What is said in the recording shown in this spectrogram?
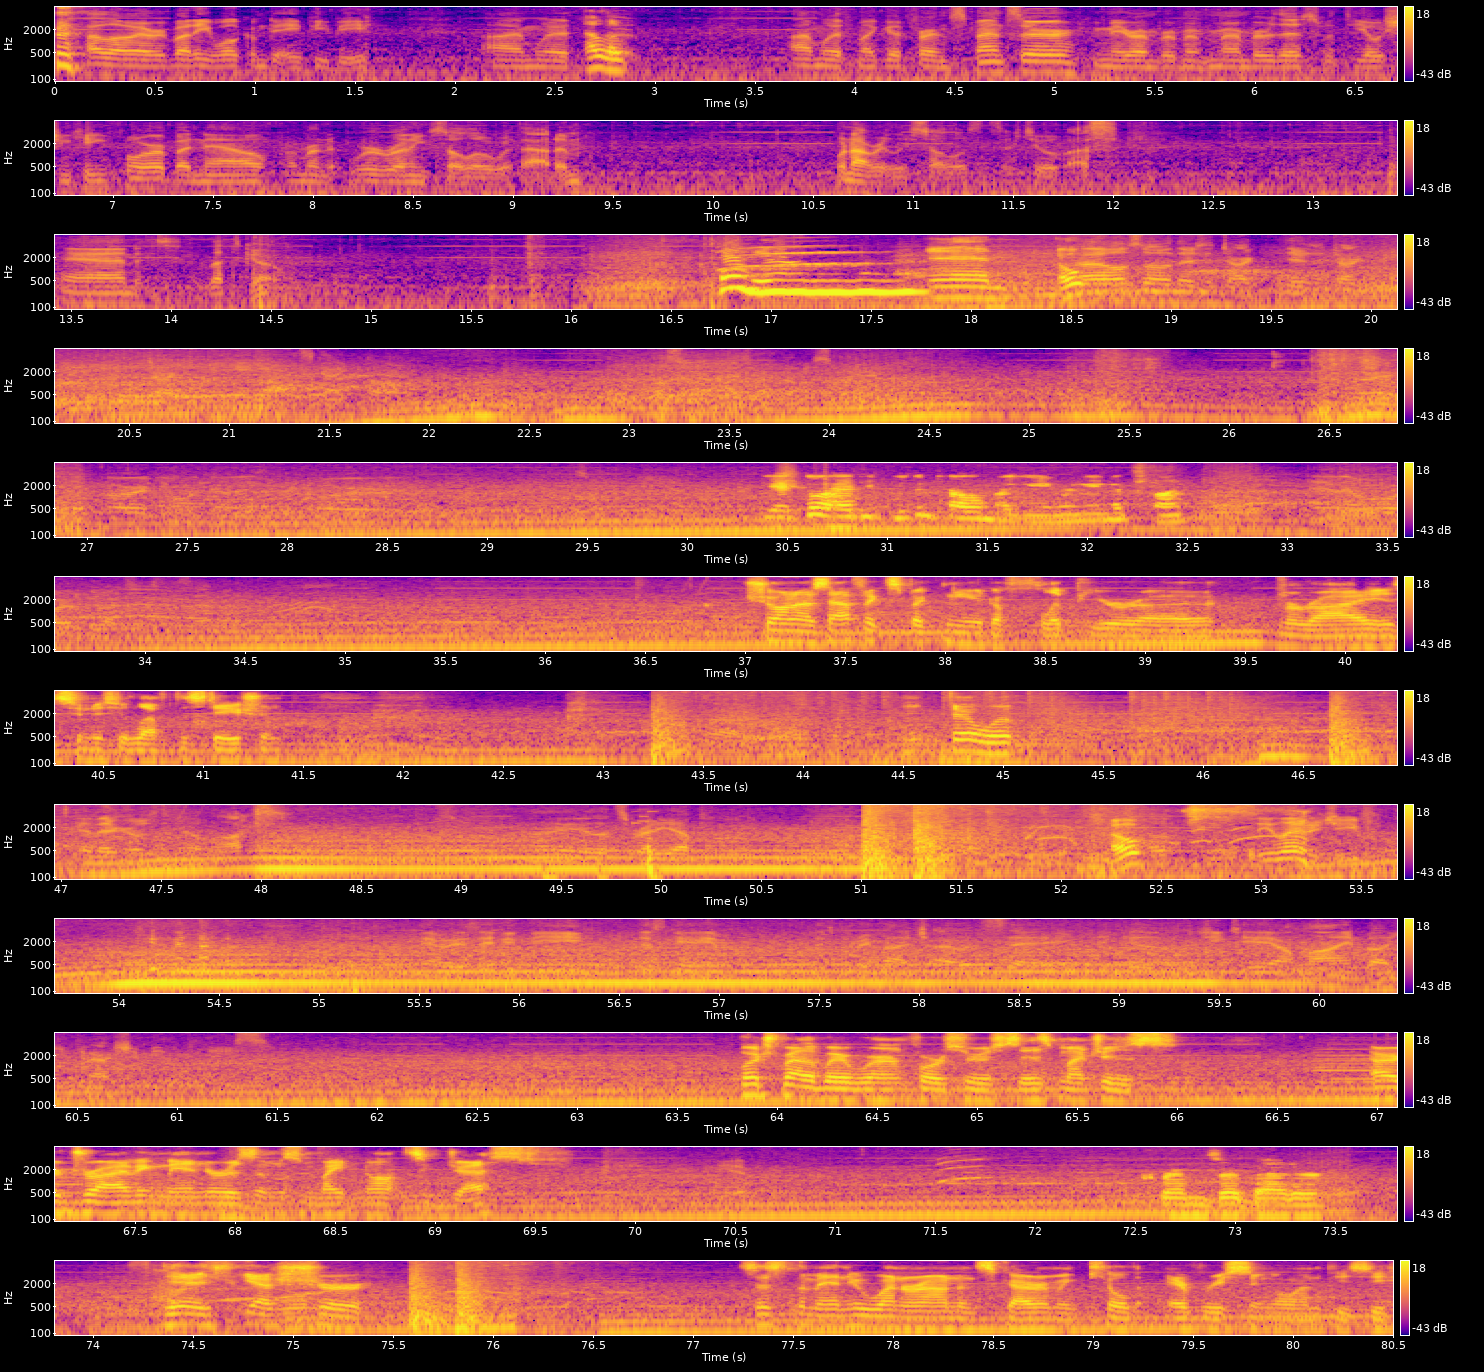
Hello, everybody. Welcome to APB. I'm with. Hello. uh, I'm with my good friend Spencer. You may remember, remember this with the Ocean King 4, but now I'm run we're running solo without him. Well, not really solo since there's two of us. And let's go. Hello. And oh, also, there's a dark. There's a dark. Dark being in this guy called. Also known as my buddy Sawyer. Sawyer, Sawyer, do you want to know his Sawyer, Yeah, go ahead. You can tell him my gamer name. It's fine. yeah. And then we're Blue 67. Sean, I was half expecting you to flip your uh, Mirai as soon as you left the station. Tail whip. And there goes the mailbox. Hey, let's ready up. Oh, Oh, see you later, Chief. Anyways, APB, this game is pretty much, I would say, think of GTA Online, but you can actually be the police. Which by the way, we're enforcers as much as our driving mannerisms might not suggest. Yep. Crims are better. Yeah, yeah, sure. Says the man who went around in Skyrim and killed every single NPC.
